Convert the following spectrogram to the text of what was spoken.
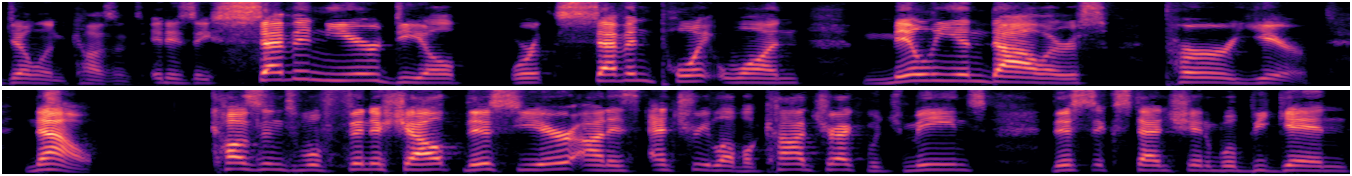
Dylan Cozens. It is a seven year deal worth $7.1 million per year. Now, Cozens will finish out this year on his entry level contract, which means this extension will begin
